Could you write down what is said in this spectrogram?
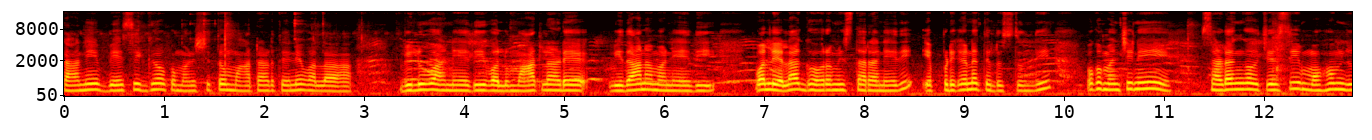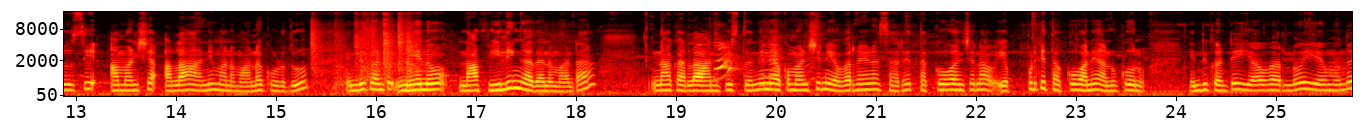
కానీ బేసిక్గా ఒక మనిషితో మాట్లాడితేనే వాళ్ళ విలువ అనేది వాళ్ళు మాట్లాడే విధానం అనేది వాళ్ళు ఎలా గౌరవిస్తారు అనేది ఎప్పటికైనా తెలుస్తుంది. ఒక మనిషిని సడన్గా వచ్చేసి మొహం చూసి ఆ మనిషి అలా అని మనం అనకూడదు. ఎందుకంటే నేను నా ఫీలింగ్ అదనమాట. నాకు అలా అనిపిస్తుంది. నేను ఒక మనిషిని ఎవరినైనా సరే తక్కువ అంచనా ఎప్పటికీ తక్కువ అని అనుకోను. ఎందుకంటే ఎవరిలో ఏముందో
